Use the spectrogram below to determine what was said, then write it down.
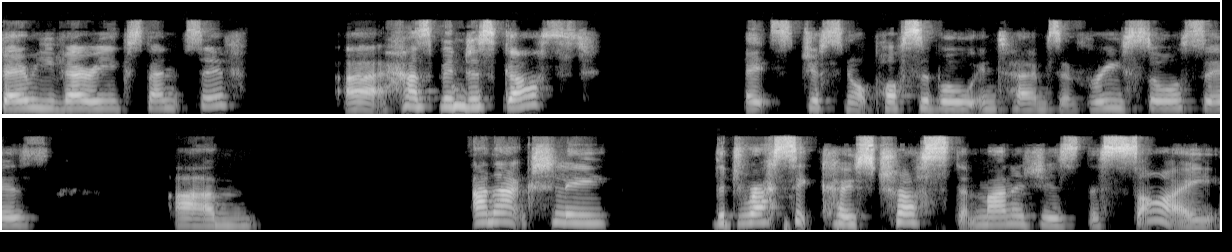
very, very expensive, uh, has been discussed. It's just not possible in terms of resources. Um, and actually, the Jurassic Coast Trust that manages the site,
